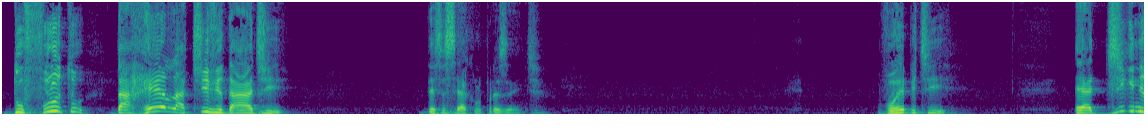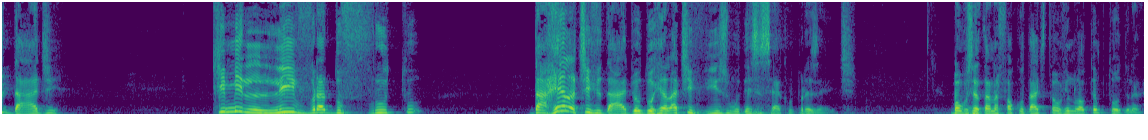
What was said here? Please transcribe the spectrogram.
do fruto da relatividade desse século presente. Vou repetir. É a dignidade que me livra do fruto da relatividade ou do relativismo desse século presente. Bom, você está na faculdade e está ouvindo lá o tempo todo, né?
